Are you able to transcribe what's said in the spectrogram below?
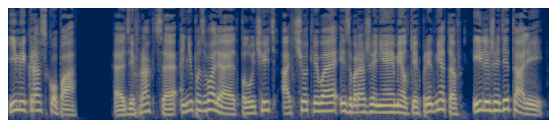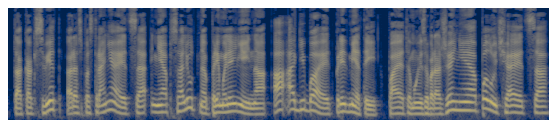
и микроскопа. Дифракция не позволяет получить отчетливое изображение мелких предметов или же деталей, так как свет распространяется не абсолютно прямолинейно, а огибает предметы, поэтому изображение получается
